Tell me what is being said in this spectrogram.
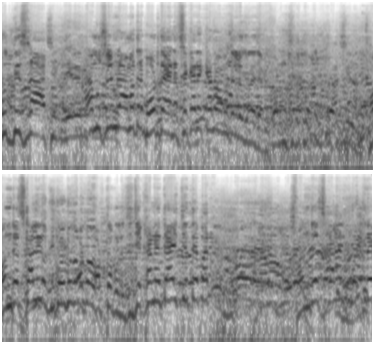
বুদ্ধিস্টরা আছে। হ্যাঁ মুসলিমরা আমাদের ভোট দেয় না সেখানে কেন আমাদের লোকেরা যাবে? কর্মসূচি সন্দেশকালীর করতে বলেছি যেখানে দেয় যেতে পারে। সন্দেশকালীর ক্ষেত্রে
